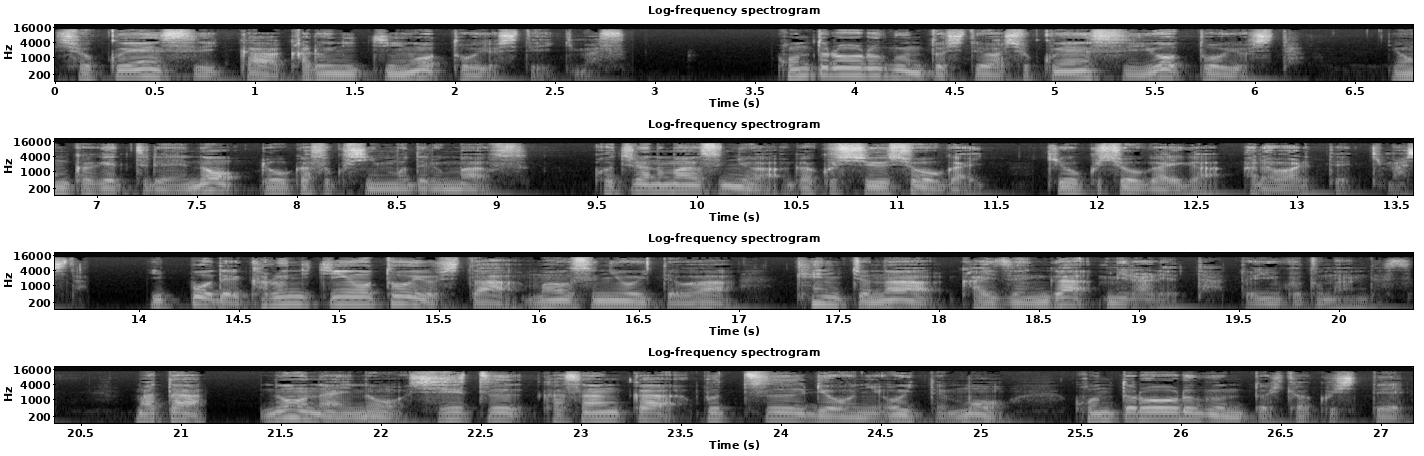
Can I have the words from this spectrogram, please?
食塩水かカルニチンを投与していきます。コントロール群としては食塩水を投与した4ヶ月例の老化促進モデルマウス。こちらのマウスには学習障害、記憶障害が現れてきました。一方でカルニチンを投与したマウスにおいては顕著な改善が見られたということなんです。また、脳内の脂質過酸化物量においても、コントロール群と比較して、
